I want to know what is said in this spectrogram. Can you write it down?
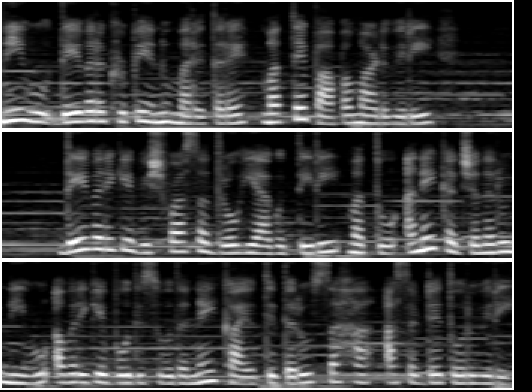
ನೀವು ದೇವರ ಕೃಪೆಯನ್ನು ಮರೆತರೆ, ಮತ್ತೆ ಪಾಪ ಮಾಡುವಿರಿ. ದೇವರಿಗೆ ವಿಶ್ವಾಸ ದ್ರೋಹಿಯಾಗುತ್ತೀರಿ ಮತ್ತು ಅನೇಕ ಜನರು ನೀವು ಅವರಿಗೆ ಬೋಧಿಸುವುದನ್ನೇ ಕಾಯುತ್ತಿದ್ದರೂ ಸಹ ಅಸಡ್ಡೆ ತೋರುವಿರಿ.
